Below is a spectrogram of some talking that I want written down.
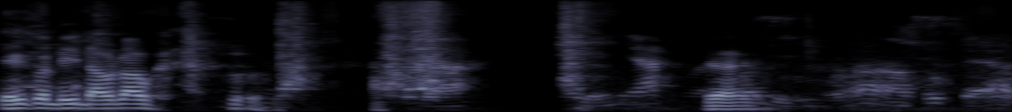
chữ con đi đâu đâu dạ vậy nha dạ. có gì nữa phước sẽ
